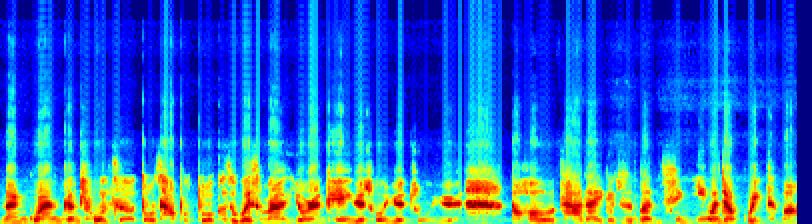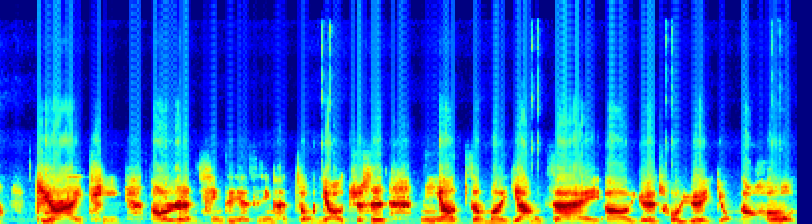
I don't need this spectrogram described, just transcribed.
难关跟挫折都差不多，可是为什么有人可以越挫越卓越？然后差在一个就是韧性，英文叫 grit 嘛，G R I T。然后韧性这件事情很重要，就是你要怎么样在呃越挫越勇，然后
